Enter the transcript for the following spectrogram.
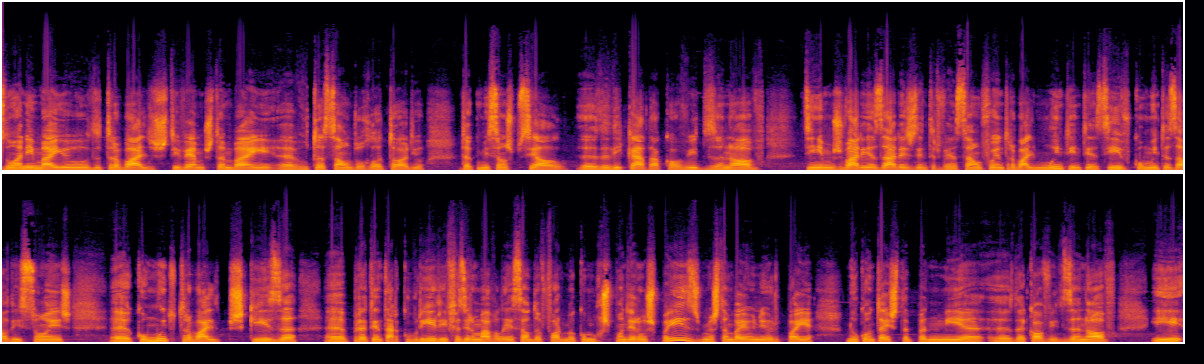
de um ano e meio de trabalhos, tivemos também a votação do relatório da Comissão Especial eh, dedicada à Covid-19 Tínhamos várias áreas de intervenção, foi um trabalho muito intensivo, com muitas audições, eh, com muito trabalho de pesquisa eh, para tentar cobrir e fazer uma avaliação da forma como responderam os países, mas também a União Europeia no contexto da pandemia eh, da Covid-19 e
